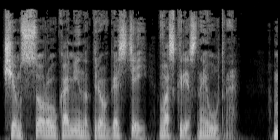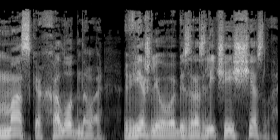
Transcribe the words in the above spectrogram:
чем ссора у камина трех гостей в воскресное утро. Маска холодного, вежливого безразличия исчезла,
